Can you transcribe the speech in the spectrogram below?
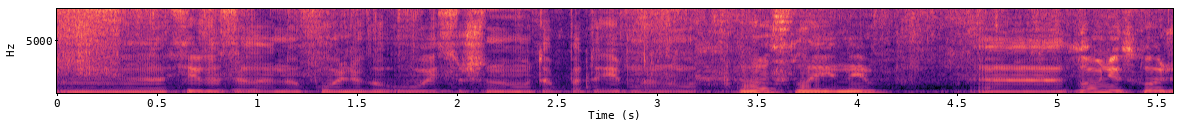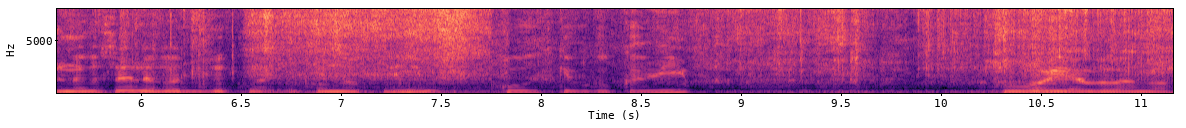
е, сіро-зеленого кольору у висушеному та подрібненому рослини. е, Зовні схожі на рослини роду коноплі. Куртки в рукаві виявлено.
